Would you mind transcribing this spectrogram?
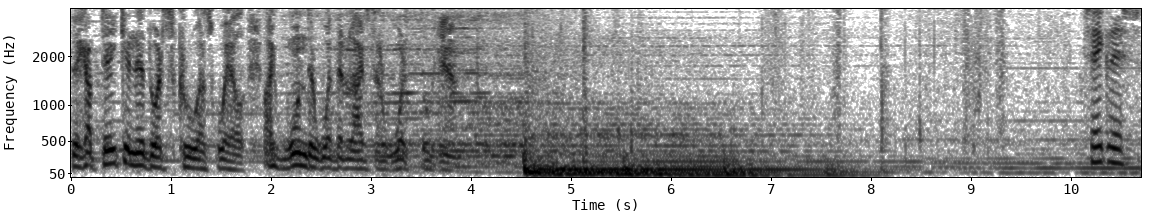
They have taken Edward's crew as well. I wonder what their lives are worth to him. Take this.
